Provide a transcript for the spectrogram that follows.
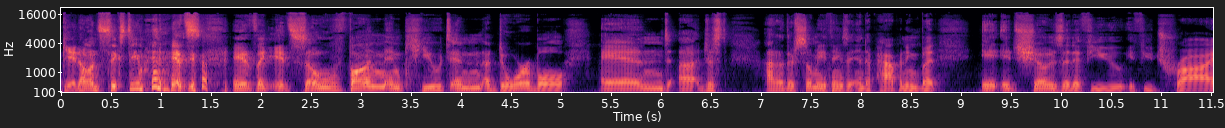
get on 60 minutes. It's like it's so fun and cute and adorable and uh, just i don't know there's so many things that end up happening but it, it shows that if you if you try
